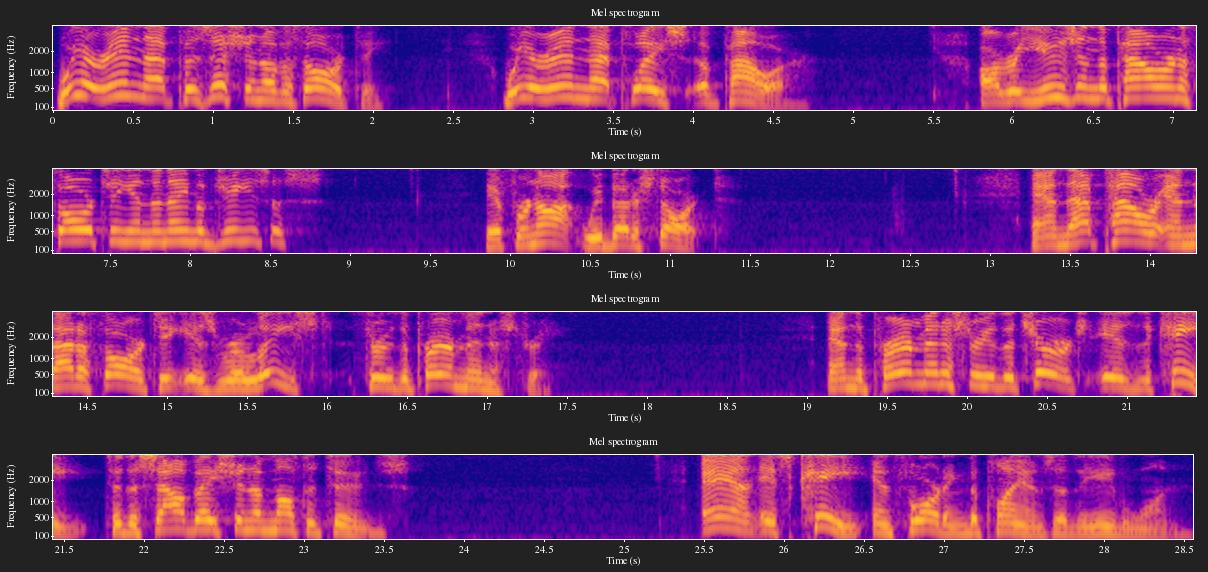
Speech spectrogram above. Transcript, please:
We are in that position of authority. We are in that place of power. Are we using the power and authority in the name of Jesus? If we're not, we better start. And that power and that authority is released through the prayer ministry. And the prayer ministry of the church is the key to the salvation of multitudes. And it's key in thwarting the plans of the evil one.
